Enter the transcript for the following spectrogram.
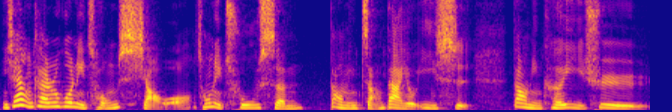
你想想看，如果你从小哦，从你出生到你长大有意识，到你可以去。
